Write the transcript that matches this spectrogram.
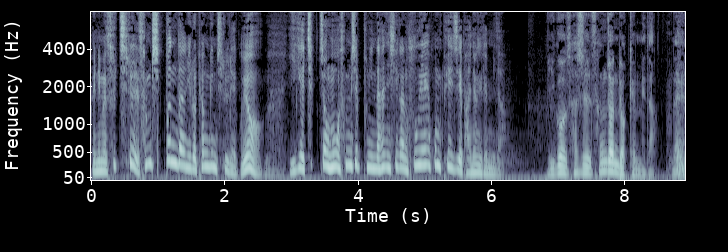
왜냐면 수치를 30분 단위로 평균치를 내고요. 이게 측정 후 30분이나 1시간 후에 홈페이지에 반영이 됩니다. 이거 사실 상전벽해입니다. 네.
